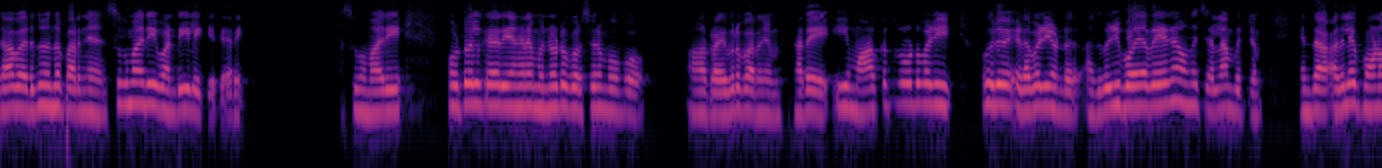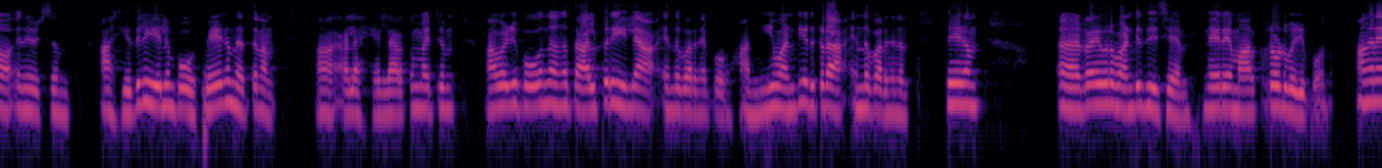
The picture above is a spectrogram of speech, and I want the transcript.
ദാ വരുന്നു എന്ന് പറഞ്ഞ് സുകുമാരി വണ്ടിയിലേക്ക് കയറി. സുകുമാരി ഓട്ടോയിൽ കയറി അങ്ങനെ മുന്നോട്ട് കുറച്ചുനേരം പോകുമ്പോൾ ആ ഡ്രൈവർ പറഞ്ഞു അതെ ഈ മാർക്കറ്റ് റോഡ് വഴി ഒരു ഇടവഴിയുണ്ട്. അതുവഴി പോയാൽ വേഗം അങ്ങ് ചെല്ലാൻ പറ്റും. എന്താ അതിലേ പോണോ? എന്ന് ചോദിച്ചതും ആ എതിലേലും പോ വേഗം എത്തണം. ആ അല്ല എല്ലാവർക്കും മറ്റും ആ വഴി പോകുന്ന അങ്ങ് താല്പര്യമില്ല എന്ന് പറഞ്ഞപ്പോ ആ നീ വണ്ടി എടുക്കടാ എന്ന് പറഞ്ഞതും വേഗം ഡ്രൈവർ വണ്ടി തിരിച്ച് നേരെ മാർക്കറ്റ് റോഡ് വഴി പോന്നു. അങ്ങനെ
